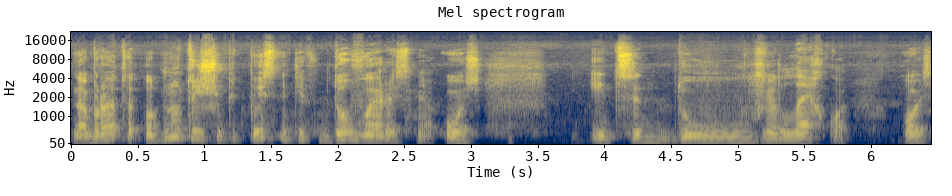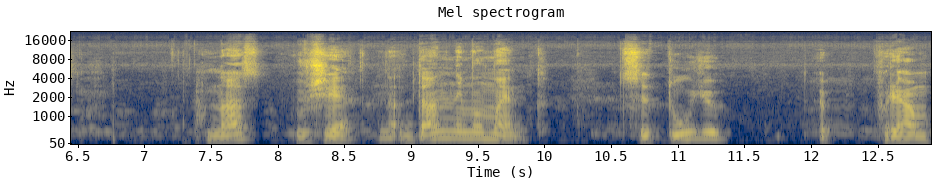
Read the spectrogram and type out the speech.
набрати одну тисячу підписників до вересня. Ось. І це дуже легко. Ось. У нас вже на даний момент цитую прям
